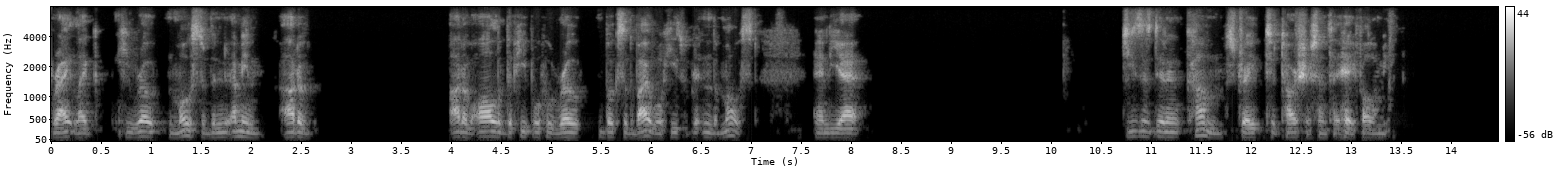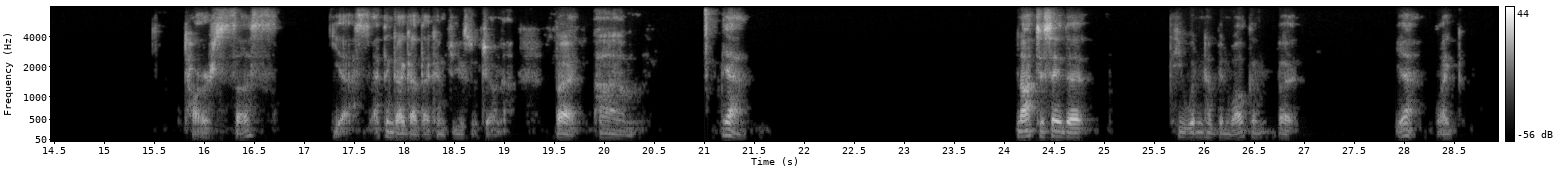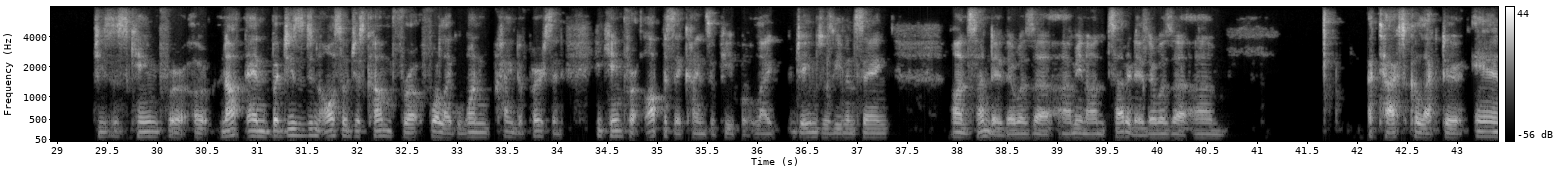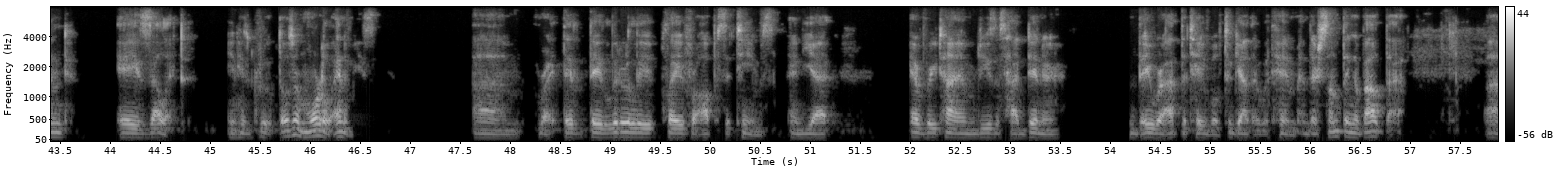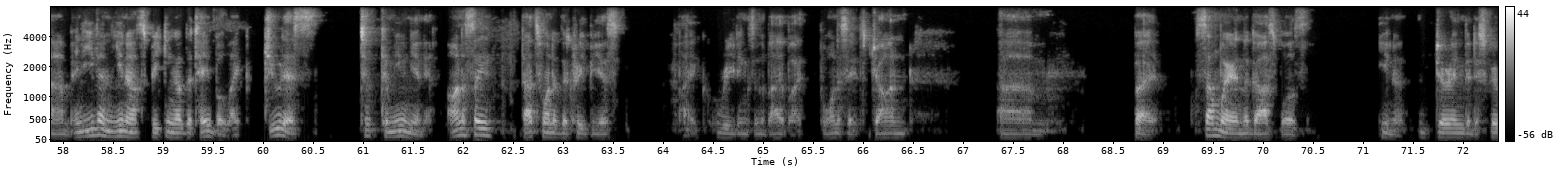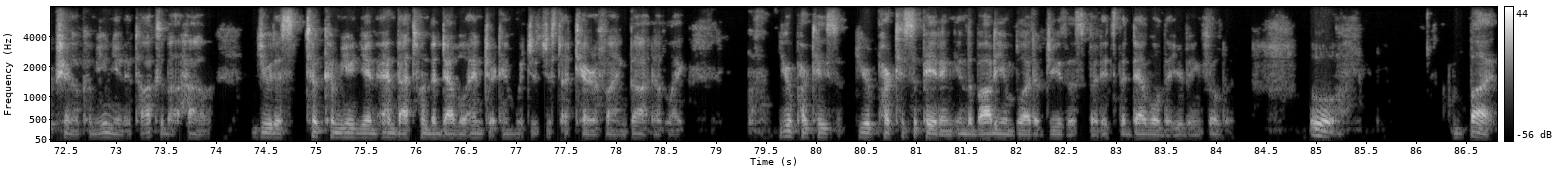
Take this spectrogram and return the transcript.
right? Like he wrote most of the i mean out of out of all of the people who wrote books of the Bible, he's written the most. And yet, Jesus didn't come straight to Tarshish and say, hey, follow me. Tarsus? Yes, I think I got that confused with Jonah. But um, yeah, not to say that he wouldn't have been welcome, but yeah, like Jesus came for a, not and but Jesus didn't also just come for for like one kind of person. He came for opposite kinds of people. Like James was even saying on Sunday there was a I mean on Saturday there was a um a tax collector and a zealot in his group. Those are mortal enemies. Um, right. They they literally play for opposite teams, and yet every time Jesus had dinner, they were at the table together with him. And there's something about that. Um, and even you know, speaking of the table, like Judas took communion. Honestly, that's one of the creepiest like readings in the Bible. I want to say it's John, um, but somewhere in the Gospels, you know, during the description of communion, it talks about how Judas took communion and that's when the devil entered him, which is just a terrifying thought of like you're partic- you're participating in the body and blood of Jesus, but it's the devil that you're being filled with. Oh, but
